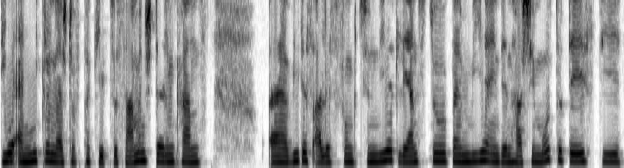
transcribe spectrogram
dir ein Mikronährstoffpaket zusammenstellen kannst äh, wie das alles funktioniert, lernst du bei mir in den Hashimoto Days, die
